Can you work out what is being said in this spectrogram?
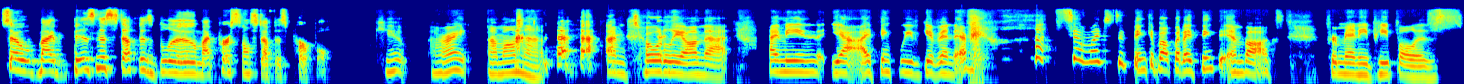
so my business stuff is blue, my personal stuff is purple. Cute. All right. I'm on that. I'm totally on that. I mean, yeah, I think we've given everyone so much to think about, but I think the inbox for many people is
